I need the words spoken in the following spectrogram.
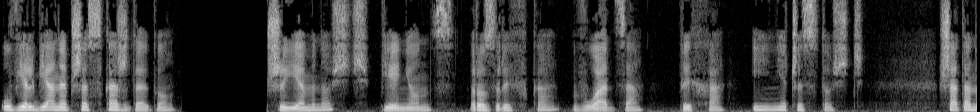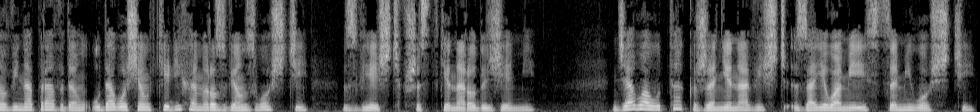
uwielbiane przez każdego. Przyjemność, pieniądz, rozrywka, władza, pycha i nieczystość. Szatanowi naprawdę udało się kielichem rozwiązłości zwieść wszystkie narody ziemi. Działał tak, że nienawiść zajęła miejsce miłości.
